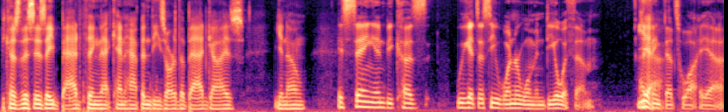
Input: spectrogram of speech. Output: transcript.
Because this is a bad thing that can happen. These are the bad guys, you know? It's staying in because we get to see Wonder Woman deal with them. Yeah. I think that's why. Yeah,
